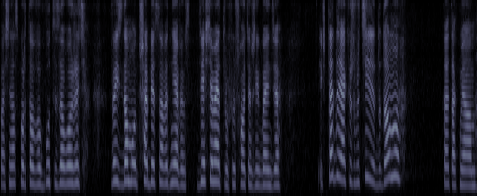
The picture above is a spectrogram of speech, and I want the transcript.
właśnie na sportowo, buty założyć, wyjść z domu i przebiec nawet, nie wiem, z 200 metrów już chociaż niech będzie. I wtedy jak już wrócili do domu, to ja tak miałam,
